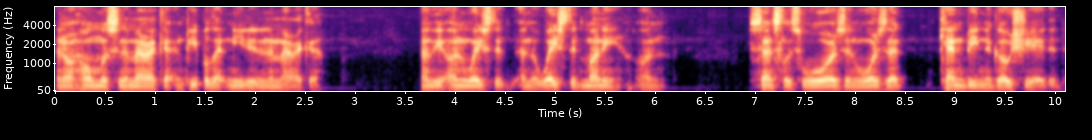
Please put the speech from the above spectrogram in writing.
and our homeless in America and people that need it in America. And the unwasted and the wasted money on senseless wars and wars that can be negotiated,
